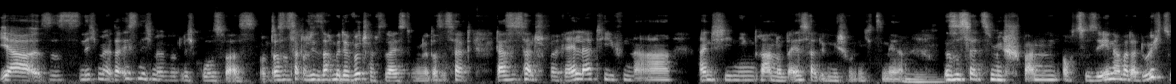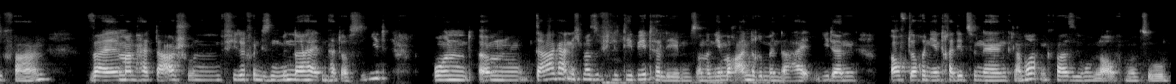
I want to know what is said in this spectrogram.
ja, es ist nicht mehr, da ist nicht mehr wirklich groß was. Und das ist halt auch die Sache mit der Wirtschaftsleistung. Ne? Das ist halt, das ist halt schon relativ nah an Chining dran und da ist halt irgendwie schon nichts mehr. Mhm. Das ist halt ziemlich spannend auch zu sehen, aber da durchzufahren, weil man halt da schon viele von diesen Minderheiten halt auch sieht und ähm, da gar nicht mal so viele Tibeter leben, sondern eben auch andere Minderheiten, die dann oft auch in ihren traditionellen Klamotten quasi rumlaufen und so,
